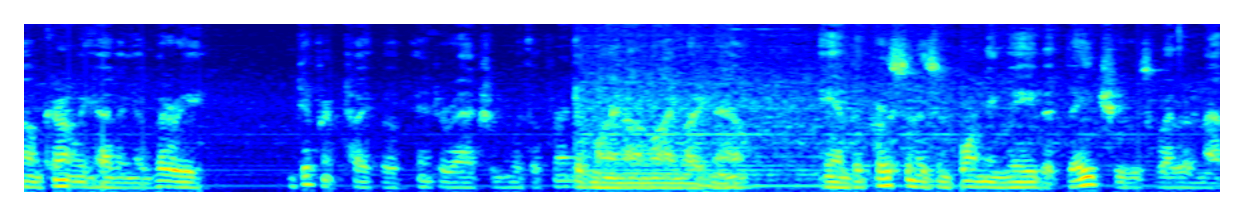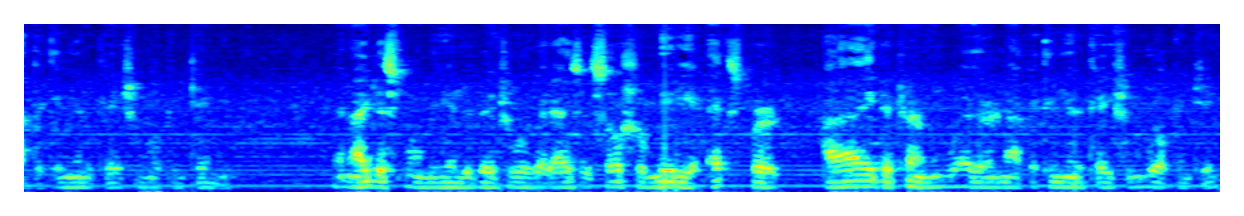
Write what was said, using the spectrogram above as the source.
I'm currently having a very different type of interaction with a friend of mine online right now. And the person is informing me that they choose whether or not the communication will continue. And I just warn the individual that as a social media expert, I determine whether or not the communication will continue.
